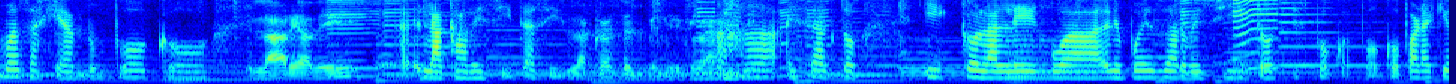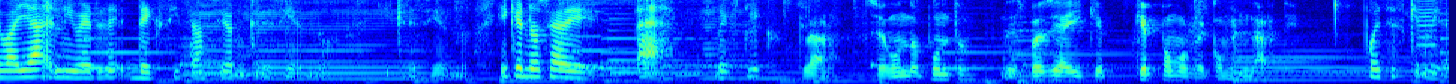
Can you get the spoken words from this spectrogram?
masajeando un poco El área de la cabecita así. la casa del pene grande. Ajá, exacto. Y con la lengua le puedes dar besitos, es poco a poco, para que vaya el nivel de, de excitación creciendo y creciendo. Y que no sea de... "Ah", ¿Me explico? Claro. Segundo punto. Después de ahí, ¿qué, qué podemos recomendarte? Pues es que mira,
